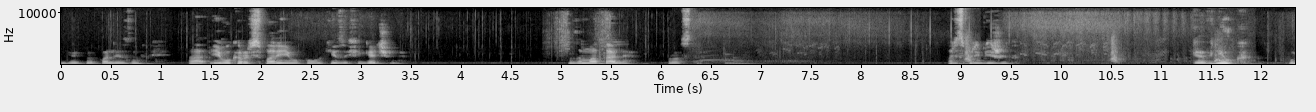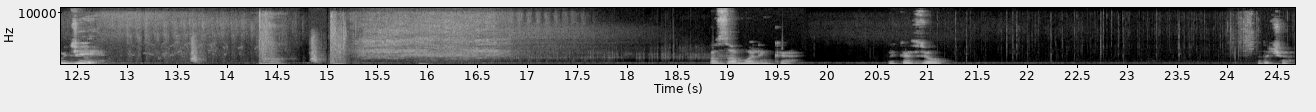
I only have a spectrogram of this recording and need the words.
Какой полезный. А, его, короче, смотри, его пауки зафигачили. Замотали просто. Смотри, смотри, бежит. Говнюк! Уйди! Коза маленькая. Или козел. Это что?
